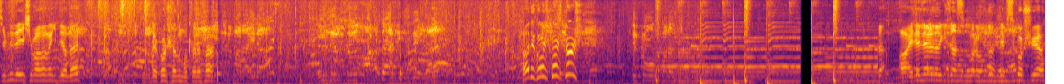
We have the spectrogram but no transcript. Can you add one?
Şimdi değişim alanına gidiyorlar. Biz de koşalım o tarafa. Hadi koş koş koş. Ailelere de güzel spor oldu. Hepsi koşuyor.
